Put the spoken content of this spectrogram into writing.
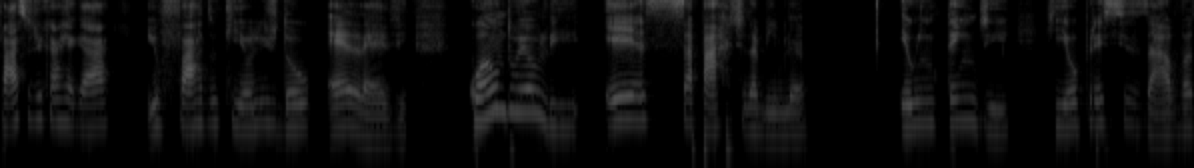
fácil de carregar e o fardo que eu lhes dou é leve. Quando eu li essa parte da Bíblia, eu entendi que eu precisava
